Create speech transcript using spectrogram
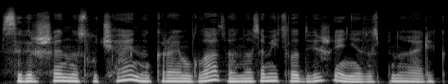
Совершенно случайно, краем глаза, она заметила движение за спиной Алика.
